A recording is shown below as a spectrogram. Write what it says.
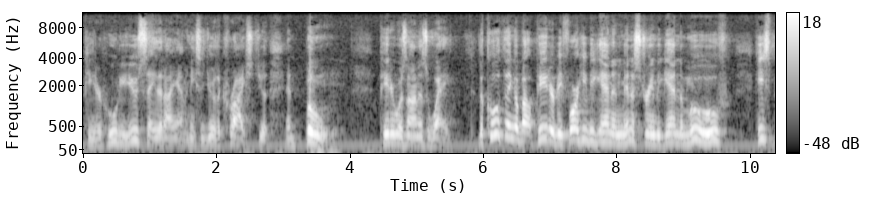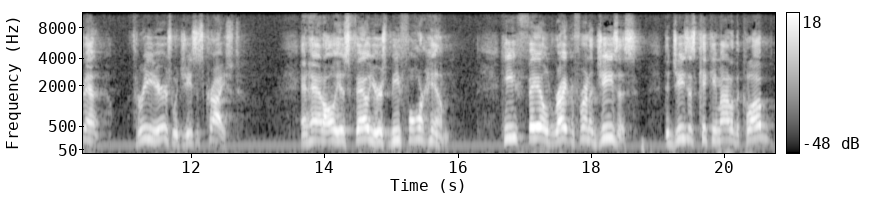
Peter, who do you say that I am? And he said, You're the Christ. You're... And boom, Peter was on his way. The cool thing about Peter, before he began in ministry and began to move, he spent three years with Jesus Christ and had all his failures before him. He failed right in front of Jesus. Did Jesus kick him out of the club?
